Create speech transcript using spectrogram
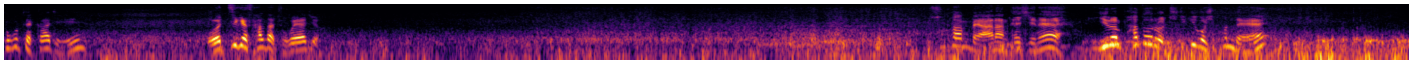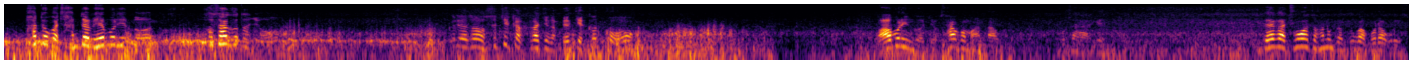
죽을 때까지. 멋지게 살다 죽어야죠. 술, 담배 안 한 대신에 이런 파도를 즐기고 싶은데 파도가 잠잠해버리면 허사거든요. 그래서 스티커까지는 몇개 끊고 와버린 거죠. 사고 만 나고 무사하게. 내가 좋아서 하는 건 누가 뭐라고 그랬어.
